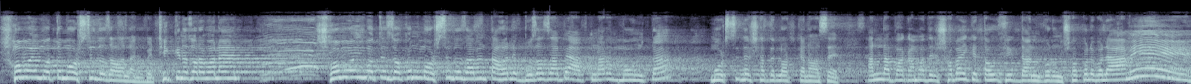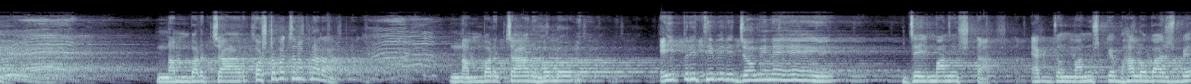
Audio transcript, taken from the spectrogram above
সময় মতো মসজিদে যাওয়া লাগবে। ঠিক কিনা যারা বলেন? সময় মতো যখন মসজিদে যাবেন, তাহলে বোঝা যাবে আপনার মনটা মসজিদের সাথে লটকানো আছে। আল্লাহ পাক আমাদের সবাইকে তৌফিক দান করুন। সকলে বলে আমিন। নাম্বার চার, কষ্ট পাচ্ছেন আপনারা? নাম্বার চার হলো, এই পৃথিবীর জমিনে যেই মানুষটা একজন মানুষকে ভালোবাসবে,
